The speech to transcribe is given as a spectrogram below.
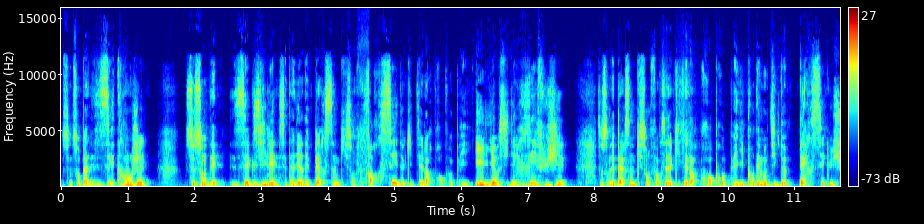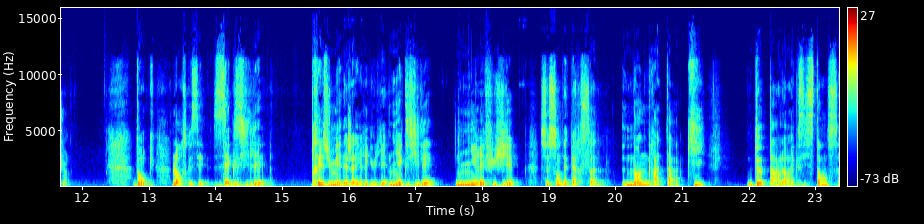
ce ne sont pas des étrangers, ce sont des exilés, c'est-à-dire des personnes qui sont forcées de quitter leur propre pays. Et il y a aussi des réfugiés. Ce sont des personnes qui sont forcées de quitter leur propre pays pour des motifs de persécution. Donc, lorsque ces exilés, présumés déjà irréguliers, ni exilés, ni réfugiés, ce sont des personnes non grata qui, de par leur existence,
